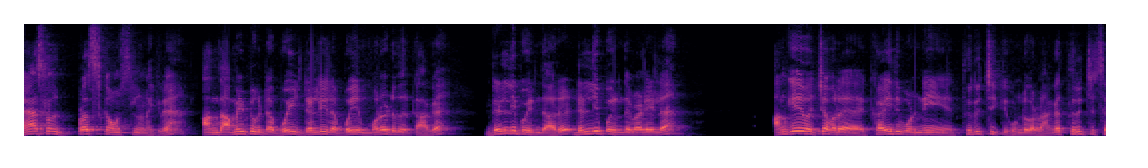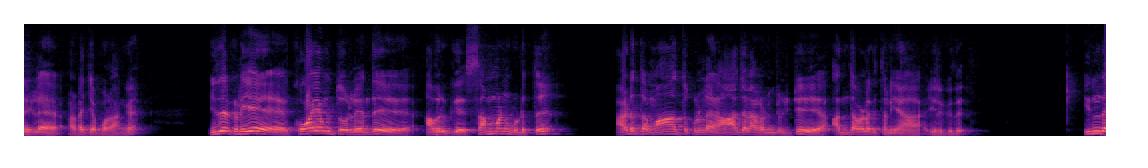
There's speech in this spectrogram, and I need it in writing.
நேஷனல் ப்ரெஸ் கவுன்சில் நினைக்கிறேன் அந்த அமைப்புக்கிட்ட போய் டெல்லியில் போய் முறையிடுவதற்காக டெல்லி போயிருந்தார். டெல்லி போயிருந்த வேளையில் அங்கேயே வச்சு அவரை கைது பண்ணி திருச்சிக்கு கொண்டு வர்றாங்க. திருச்சி சிறையில் அடைக்க போகிறாங்க இதற்கிடையே கோயம்புத்தூர்லேருந்து அவருக்கு சம்மன் கொடுத்து அடுத்த மாதத்துக்குள்ளே ஆஜராகணும்னு சொல்லிட்டு அந்த வழக்கு தனியாக இருக்குது. இந்த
